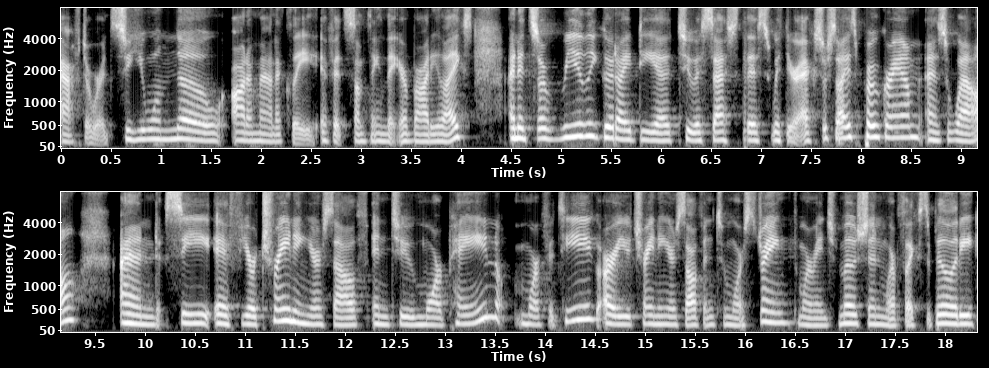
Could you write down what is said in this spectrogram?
afterwards. So you will know automatically if it's something that your body likes. And it's a really good idea to assess this with your exercise program as well and see if you're training yourself into more pain, more fatigue, or are you training yourself into more strength, more range of motion, more flexibility?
